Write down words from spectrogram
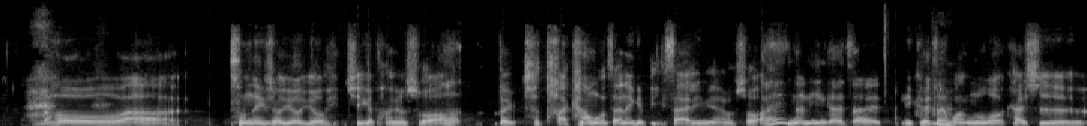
然后啊，呃，从那个时候有有几个朋友说啊，对，他看我在那个比赛里面，我说哎，那你应该在，你可以在网络开始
